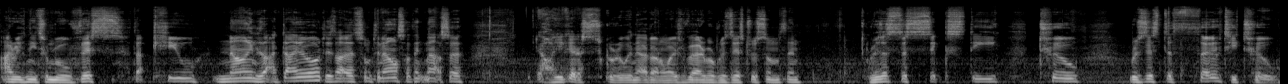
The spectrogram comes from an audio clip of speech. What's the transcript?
I really need to remove this, that Q9, is that a diode? Is that something else? I think that's a, oh, you get a screw in it, I don't know, it's variable resistor or something. Resistor 62, resistor 32.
